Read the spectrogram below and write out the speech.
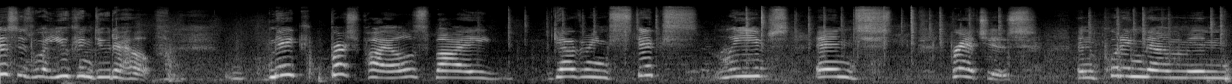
This is what you can do to help. Make brush piles by gathering sticks, leaves, and branches and putting them in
